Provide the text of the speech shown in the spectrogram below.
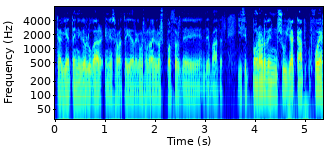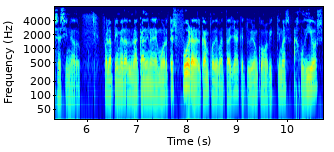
que había tenido lugar en esa batalla de la que hemos hablado en los pozos de, de Badr. Y dice, por orden suya, Cap fue asesinado. Fue la primera de una cadena de muertes fuera del campo de batalla que tuvieron como víctimas a judíos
